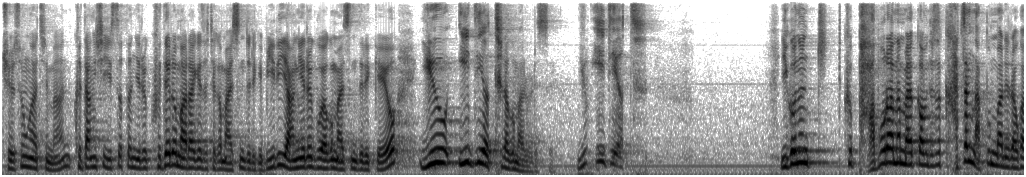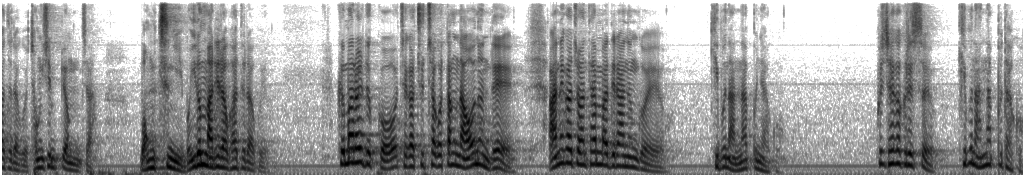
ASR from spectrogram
죄송하지만 그 당시 있었던 일을 그대로 말하기 위해서 제가 말씀드릴게요. 미리 양해를 구하고 말씀드릴게요. You idiot라고 말을 했어요. You idiot. 이거는 그 바보라는 말 가운데서 가장 나쁜 말이라고 하더라고요. 정신병자, 멍충이 뭐 이런 말이라고 하더라고요. 그 말을 듣고 제가 주차고 딱 나오는데 아내가 저한테 한마디를 하는 거예요. 기분 안 나쁘냐고. 그래서 제가 그랬어요. 기분 안 나쁘다고.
